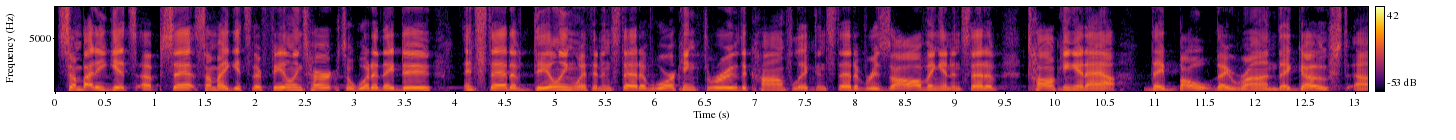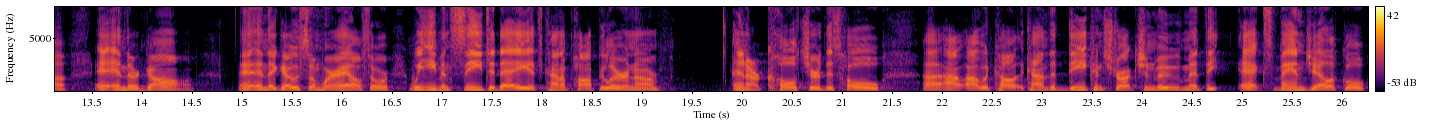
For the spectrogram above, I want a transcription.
Somebody gets upset, somebody gets their feelings hurt. So, what do they do? Instead of dealing with it, instead of working through the conflict, instead of resolving it, instead of talking it out, they bolt, they run, they ghost, uh, and, and, they're gone. And, and they go somewhere else. Or we even see today, it's kind of popular in our, in our culture, this whole uh, I, I, would call it kind of the deconstruction movement, the ex-evangelical.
